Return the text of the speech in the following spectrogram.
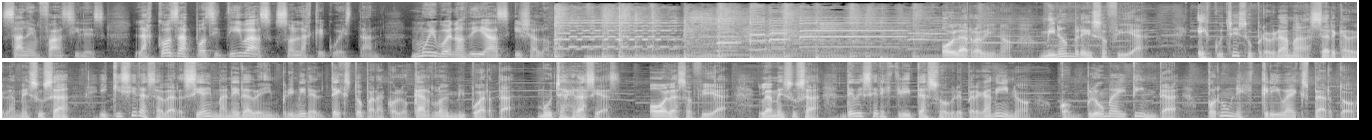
salen fáciles, las cosas positivas son las que cuestan. Muy buenos días y shalom. Hola Rabino, mi nombre es Sofía. Escuché su programa acerca de la mesusa y quisiera saber si hay manera de imprimir el texto para colocarlo en mi puerta. Muchas gracias. Hola Sofía, la mesusa debe ser escrita sobre pergamino, con pluma y tinta, por un escriba experto.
